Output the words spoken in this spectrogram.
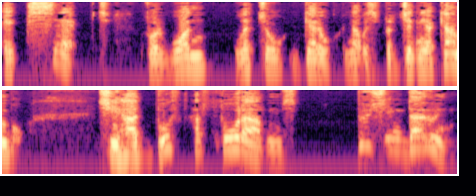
except for one little girl, and that was Virginia Campbell. She had both her forearms pushing down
